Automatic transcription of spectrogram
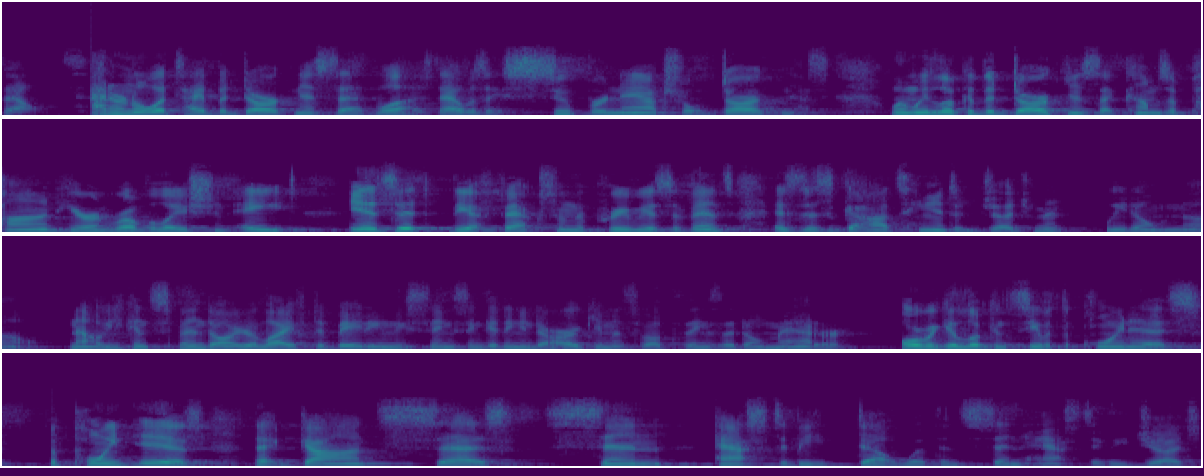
felt. I don't know what type of darkness that was. That was a supernatural darkness. When we look at the darkness that comes upon here in Revelation 8, is it the effects from the previous events? Is this God's hand of judgment? We don't know. Now, you can spend all your life debating these things and getting into arguments about the things that don't matter. Or we can look and see what the point is. The point is that God says sin has to be dealt with and sin has to be judged.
